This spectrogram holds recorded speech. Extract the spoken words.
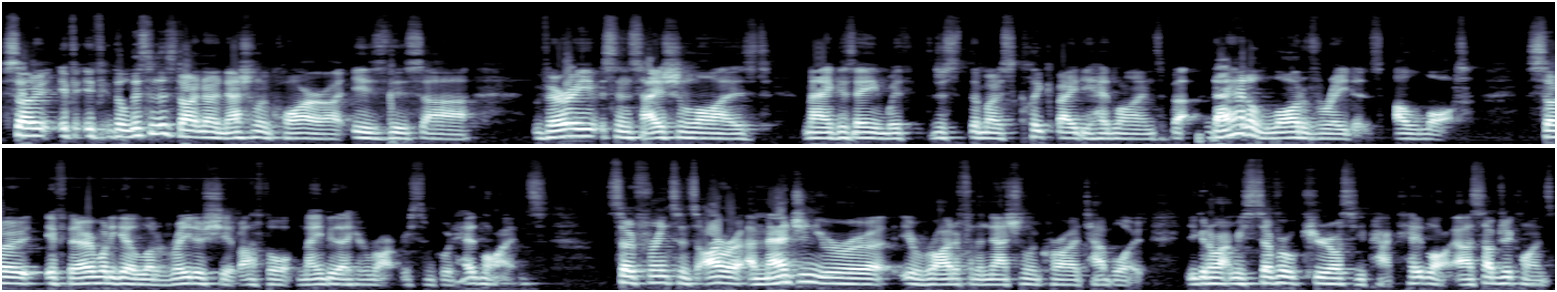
So, if, if the listeners don't know, National Enquirer is this uh, very sensationalized magazine with just the most clickbaity headlines, but they had a lot of readers, a lot. So, if they're able to get a lot of readership, I thought maybe they could write me some good headlines. So, for instance, Ira, imagine you're a, you're a writer for the National Enquirer tabloid. You're going to write me several curiosity-packed headline uh, subject lines.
